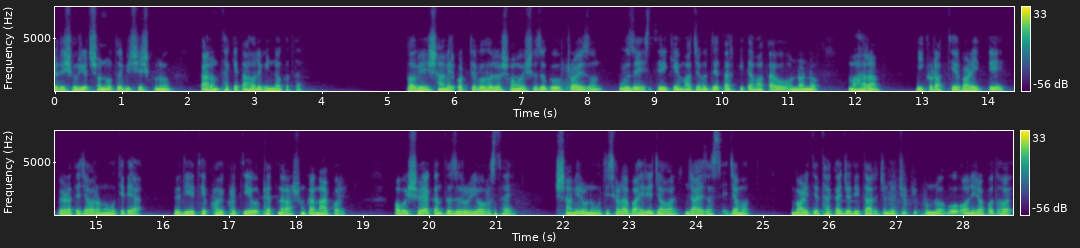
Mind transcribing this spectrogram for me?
যদি শরীয়ত সম্মত বিশেষ কোনো কারণ থাকে, তাহলে ভিন্ন কথা। তবে স্বামীর কর্তব্য হলো সময় সুযোগ প্রয়োজন বুঝে স্ত্রীকে মাঝে মধ্যে তার পিতামাতা ও অন্যান্য মাহারাম নিকট আত্মীয়ের বাড়িতে বেড়াতে যাওয়ার অনুমতি দেয়া, যদি এতে ক্ষয়ক্ষতি ও ফেতনার আশঙ্কা না করে। অবশ্য একান্ত জরুরি অবস্থায় স্বামীর অনুমতি ছাড়া বাইরে যাওয়ার জায়েজ আছে। যেমন, বাড়িতে থাকা যদি তার জন্য ঝুঁকিপূর্ণ ও অনিরাপদ হয়,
